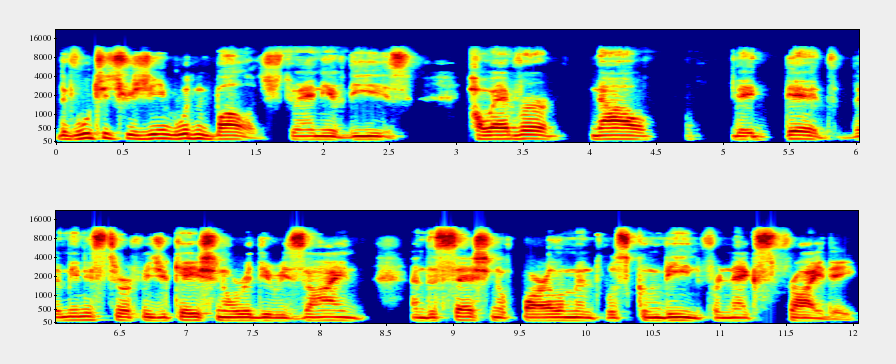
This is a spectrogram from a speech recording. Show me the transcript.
the Vučić regime wouldn't bulge to any of these. However, now they did. The Minister of Education already resigned, and the session of parliament was convened for next Friday.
